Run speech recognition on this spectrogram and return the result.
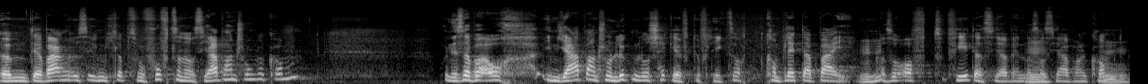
ähm, der Wagen ist irgendwie, ich glaube, 2015 aus Japan schon gekommen. Und ist aber auch in Japan schon lückenlos Scheckheft gepflegt, ist auch komplett dabei. Mhm. Also oft fehlt das ja, wenn das mhm. aus Japan kommt.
